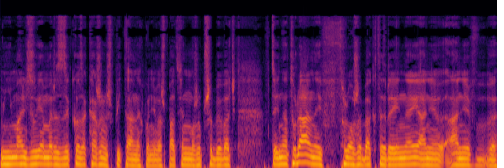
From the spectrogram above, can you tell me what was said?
Minimalizujemy ryzyko zakażeń szpitalnych, ponieważ pacjent może przebywać w tej naturalnej florze bakteryjnej, a nie, a nie w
